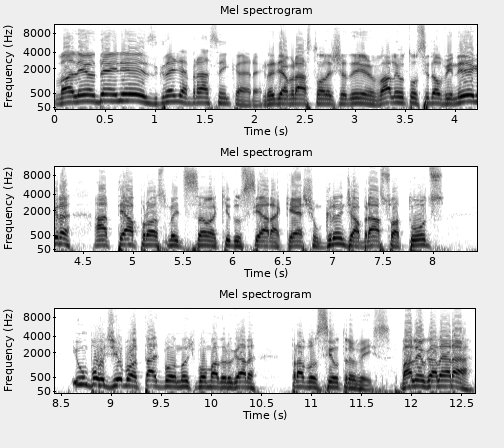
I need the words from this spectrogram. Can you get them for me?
Valeu, Denis. Grande abraço, hein, cara. Grande abraço, Tom Alexandrino. Valeu, torcida alvinegra. Até a próxima edição aqui do Ceará Cast. Um grande abraço a todos. E um bom dia, boa tarde, boa noite, boa madrugada para você outra vez. Valeu, galera.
